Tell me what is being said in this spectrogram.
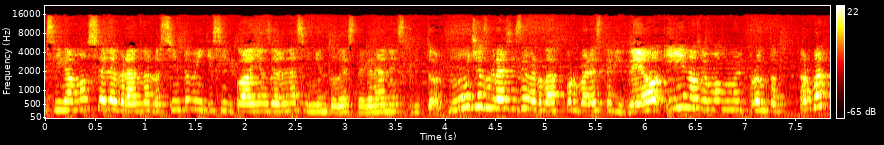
sigamos celebrando los 125 años del nacimiento de este gran escritor. Muchas gracias de verdad por ver este video y nos vemos muy pronto. ¡Orba!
